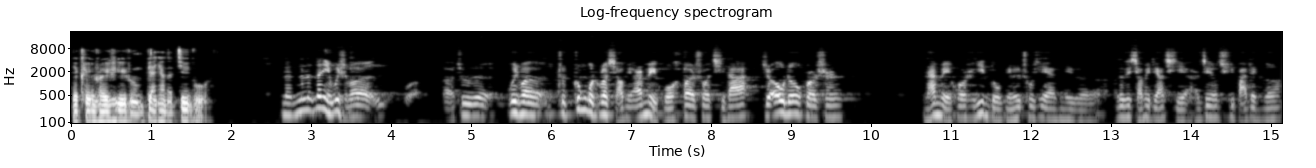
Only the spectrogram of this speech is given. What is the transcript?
也可以说是一种变相的进步。那那那你为什么呃，就是为什么就中国除了小米，而美国或者说其他就是欧洲或者是南美或者是印度没有出现那个类似小米这样企业，而进行去把这个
